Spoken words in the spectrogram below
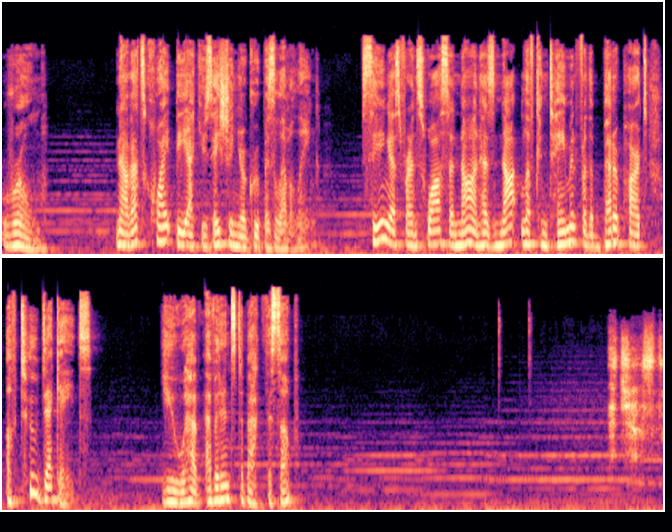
room. Now, that's quite the accusation your group is leveling. Seeing as Francois Sanon has not left containment for the better part of two decades. You have evidence to back this up? It just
